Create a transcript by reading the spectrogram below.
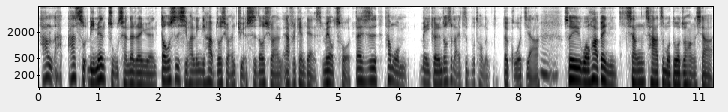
它它它所里面组成的人员都是喜欢 Lindy Hop，都喜欢爵士，都喜欢 African dance，没有错。但是他们我们每个人都是来自不同的的国家，嗯，所以文化背景相差这么多的状况下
